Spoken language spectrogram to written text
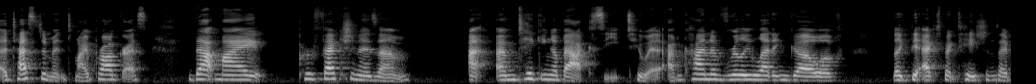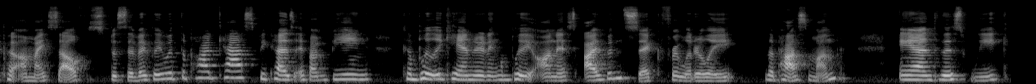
a testament to my progress that my perfectionism I, I'm taking a back seat to it. I'm kind of really letting go of like the expectations I put on myself specifically with the podcast because if I'm being completely candid and completely honest, I've been sick for literally the past month and this week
